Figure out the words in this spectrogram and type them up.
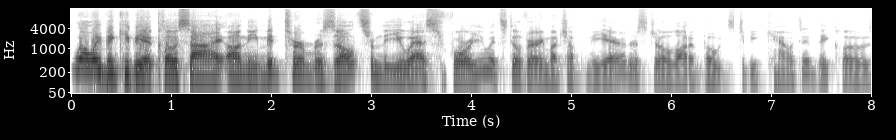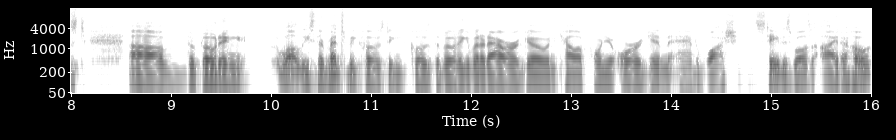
Well, we've been keeping a close eye on the midterm results from the U.S. for you. It's still very much up in the air. There's still a lot of votes to be counted. They closed uh, the voting. Well, at least they're meant to be closed and closed the voting about an hour ago in California, Oregon, and Washington State, as well as Idaho.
